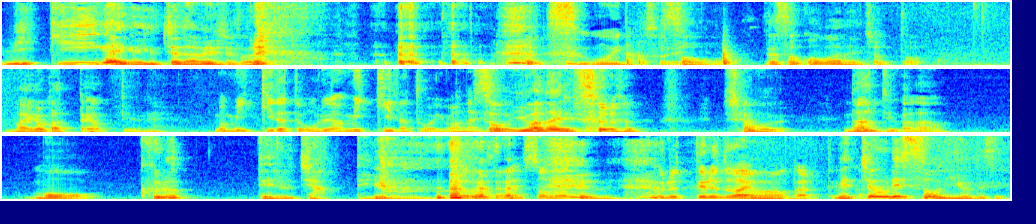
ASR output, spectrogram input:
ミッキー以外が言っちゃダメでしょそれ。すごいなそれ。そう。でそこがねちょっとまあ良かったよっていうね。まあ、ミッキーだって俺はミッキーだとは言わない。そう言わないでしょ。しかもなんていうかな。もう狂ってるじゃんっていう、うんそうですね。その、うん、狂ってる度合いも分かるというか。めっちゃ嬉しそうに言うんですよ。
